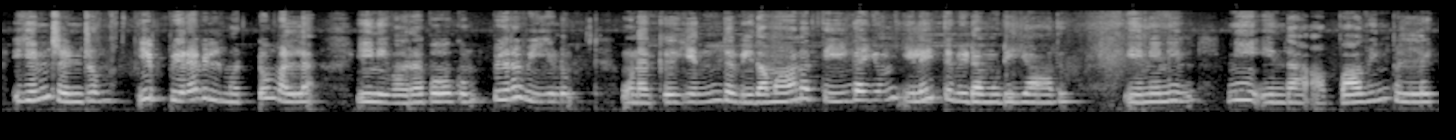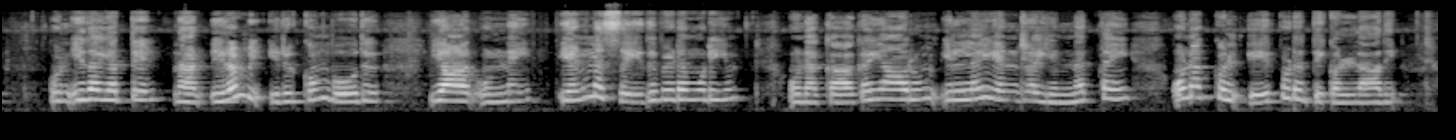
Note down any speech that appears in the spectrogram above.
என்றென்றும் இப்பிறவில் மட்டுமல்ல இனி வரப்போகும் பிறவியிலும் உனக்கு எந்த விதமான தீங்கையும் இழைத்துவிட முடியாது. ஏனெனில் நீ இந்த அப்பாவின் பிள்ளை. உன் இதயத்தில் நான் நிரம்பி இருக்கும்போது யார் உன்னை என்ன செய்துவிட முடியும்? உனக்காக யாரும் இல்லை என்ற எண்ணத்தை உனக்குள் ஏற்படுத்திக் கொள்ளாதே.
